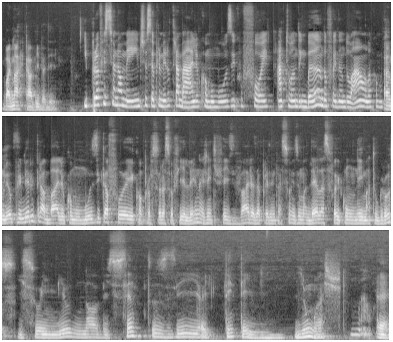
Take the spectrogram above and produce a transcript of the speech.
vai marcar a vida dele. E profissionalmente, o seu primeiro trabalho como músico foi atuando em banda ou foi dando aula? Como o meu primeiro trabalho como música foi com a professora Sofia Helena. A gente fez várias apresentações. Uma delas foi com o Ney Mato Grosso. Isso em 1981, acho. Uau! É,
